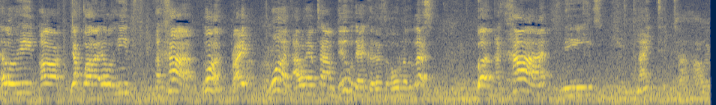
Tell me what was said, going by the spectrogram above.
Elohim are Yahweh Elohim Akkad, one, right? One, I don't have time to deal with that because that's a whole nother lesson. But Akkad means united.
